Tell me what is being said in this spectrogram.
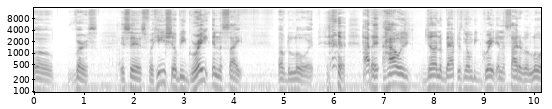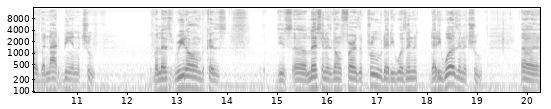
uh verse. It says for he shall be great in the sight of the lord. How the how is john the baptist gonna be great in the sight of the lord but not being the truth? But let's read on because this uh, lesson is going to further prove that he was in the, that he was in the truth. uh,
